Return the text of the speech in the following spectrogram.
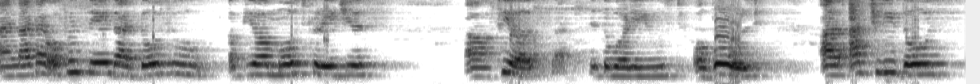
And like I often say, that those who appear most courageous, uh, fierce is the word you used, or bold, are actually those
